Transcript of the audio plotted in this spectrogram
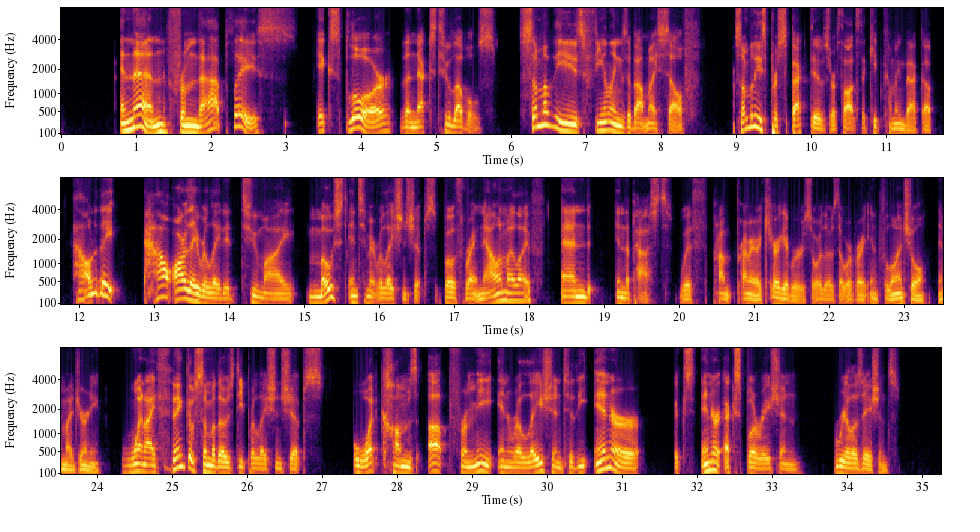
And then from that place, explore the next two levels. Some of these feelings about myself, some of these perspectives or thoughts that keep coming back up, how do they how are they related to my most intimate relationships both right now in my life and in the past with prim- primary caregivers or those that were very influential in my journey when i think of some of those deep relationships what comes up for me in relation to the inner ex, inner exploration realizations.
